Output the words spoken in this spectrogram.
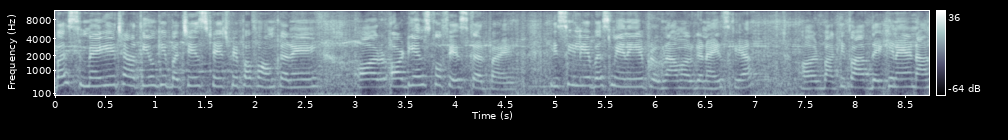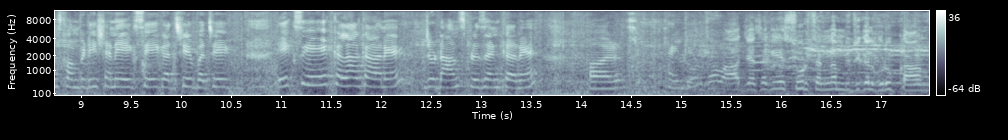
बस मैं ये चाहती हूँ कि बच्चे स्टेज पे परफॉर्म करें और ऑडियंस को फेस कर पाएँ। इसीलिए बस मैंने ये प्रोग्राम ऑर्गेनाइज़ किया। और बाकी तो आप देख ही रहे हैं डांस कंपटीशन है, एक से एक अच्छे बच्चे, एक से एक कलाकार हैं जो डांस प्रेजेंट कर रहे हैं। और थैंक यू साहब, आज जैसा कि ये सुर संगम म्यूजिकल ग्रुप काम,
